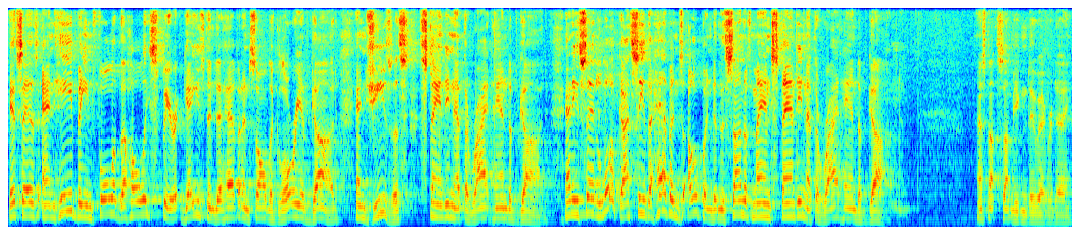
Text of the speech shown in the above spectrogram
It says, And he, being full of the Holy Spirit, gazed into heaven and saw the glory of God, and Jesus standing at the right hand of God. And he said, Look, I see the heavens opened, and the Son of Man standing at the right hand of God. That's not something you can do every day.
